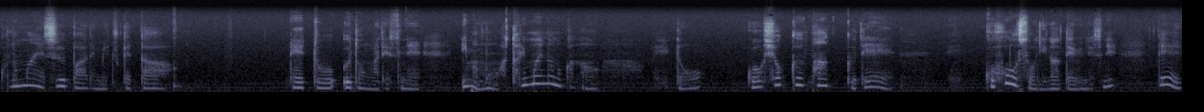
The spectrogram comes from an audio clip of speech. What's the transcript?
この前スーパーで見つけた冷凍うどんがですね今もう当たり前なのかなえっ、ー、と5食パックで個包装になってるんですね。で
